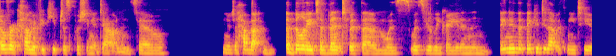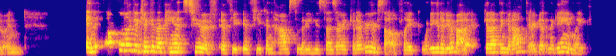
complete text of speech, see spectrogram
overcome if you keep just pushing it down. And so you know to have that ability to vent with them was was really great. And then they knew that they could do that with me too. And and it's also like a kick in the pants too if if you if you can have somebody who says all right get over yourself. Like what are you going to do about it? Get up and get out there. Get in the game. Like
